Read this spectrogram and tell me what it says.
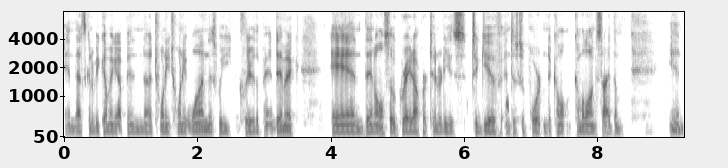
and that's going to be coming up in uh, 2021 as we clear the pandemic and then also great opportunities to give and to support and to come, come alongside them in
